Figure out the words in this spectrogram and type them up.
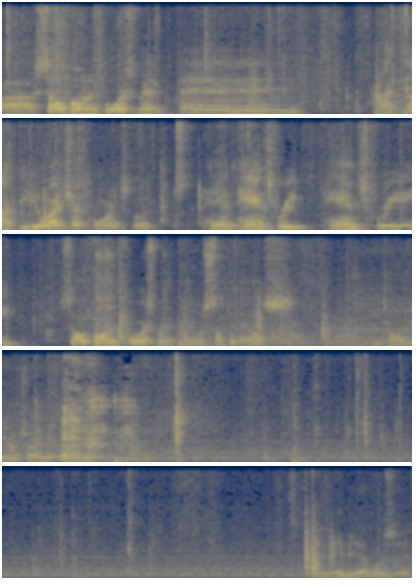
uh, cell phone enforcement and not, not DUI checkpoints, but hand, hands-free, hands-free cell phone enforcement, and there was something else. He told me, I'm trying to find it. Maybe- Maybe that was it.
